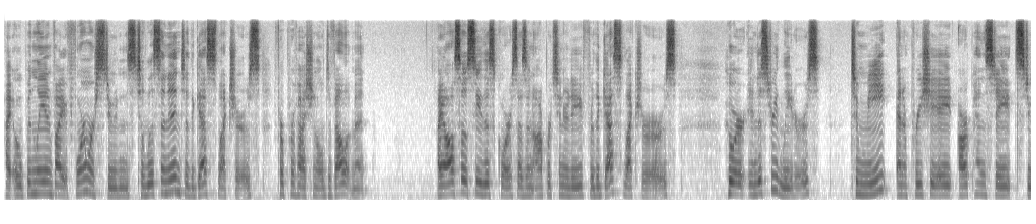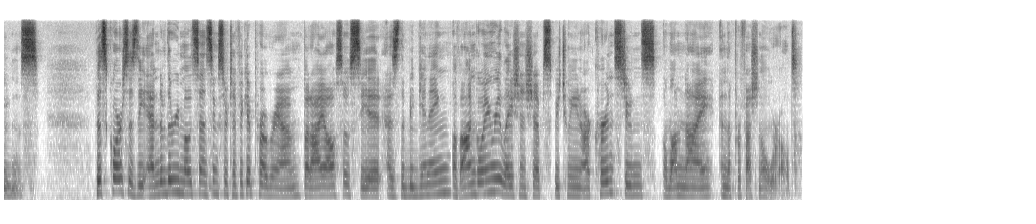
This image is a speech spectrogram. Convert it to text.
I openly invite former students to listen in to the guest lectures for professional development. I also see this course as an opportunity for the guest lecturers, who are industry leaders, to meet and appreciate our Penn State students. This course is the end of the Remote Sensing Certificate program, but I also see it as the beginning of ongoing relationships between our current students, alumni, and the professional world.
